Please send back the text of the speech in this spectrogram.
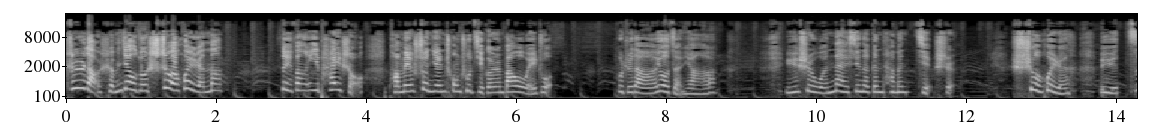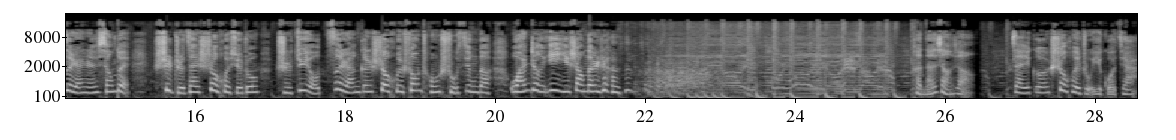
知道什么叫做社会人吗？”对方一拍手，旁边瞬间冲出几个人把我围住。不知道又怎样啊？于是我耐心的跟他们解释。社会人与自然人相对，是指在社会学中只具有自然跟社会双重属性的完整意义上的人。很难想象，在一个社会主义国家，“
